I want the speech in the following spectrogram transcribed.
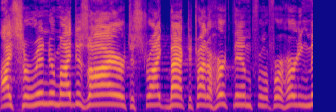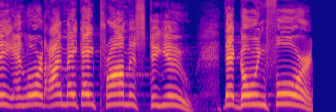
I surrender my desire to strike back, to try to hurt them for, for hurting me. And Lord, I make a promise to you that going forward,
